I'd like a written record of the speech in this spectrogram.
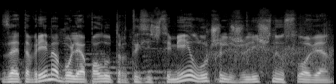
За это время более полутора тысяч семей улучшили жилищные условия.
